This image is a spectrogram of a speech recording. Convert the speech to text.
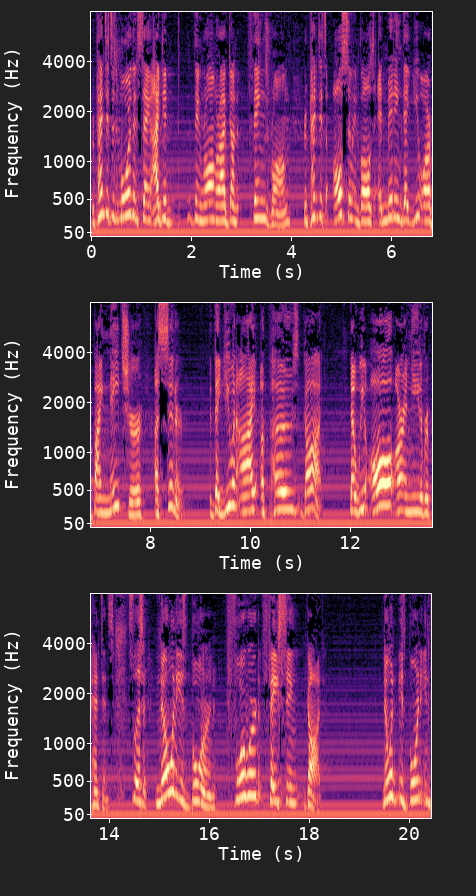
Repentance is more than saying, I did something wrong or I've done things wrong. Repentance also involves admitting that you are by nature a sinner, that you and I oppose God, that we all are in need of repentance. So listen, no one is born forward facing God. No one is born in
